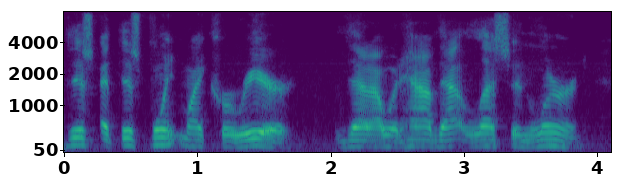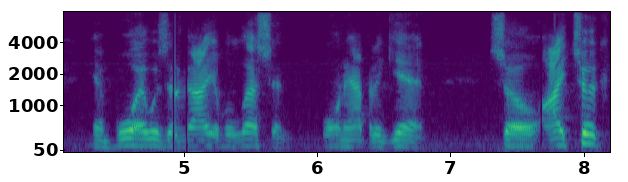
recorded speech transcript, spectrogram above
this at this point in my career that I would have that lesson learned. And boy, it was a valuable lesson. Won't happen again. So I took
